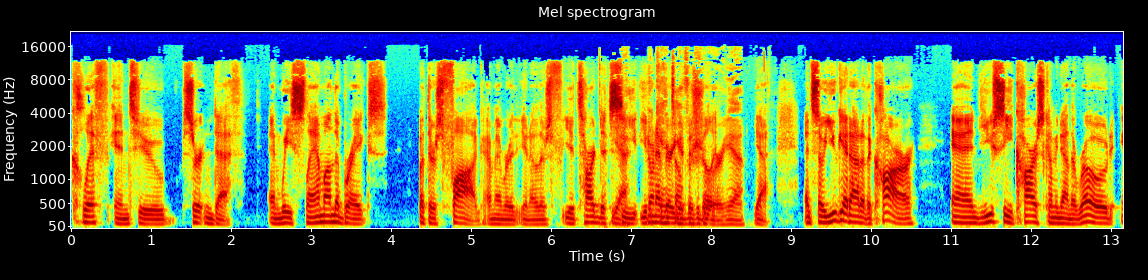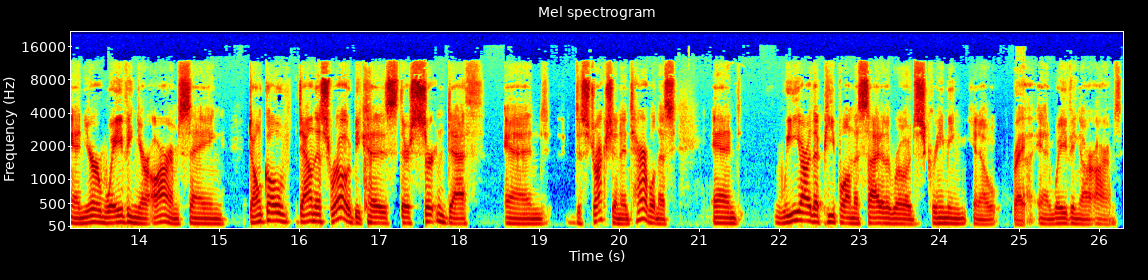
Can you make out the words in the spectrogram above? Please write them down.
cliff into certain death and we slam on the brakes but there's fog i remember you know there's it's hard to yeah, see you don't have very good visibility sure, yeah yeah and so you get out of the car and you see cars coming down the road and you're waving your arms saying don't go down this road because there's certain death and destruction and terribleness and we are the people on the side of the road screaming you know right. Uh, and waving our arms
